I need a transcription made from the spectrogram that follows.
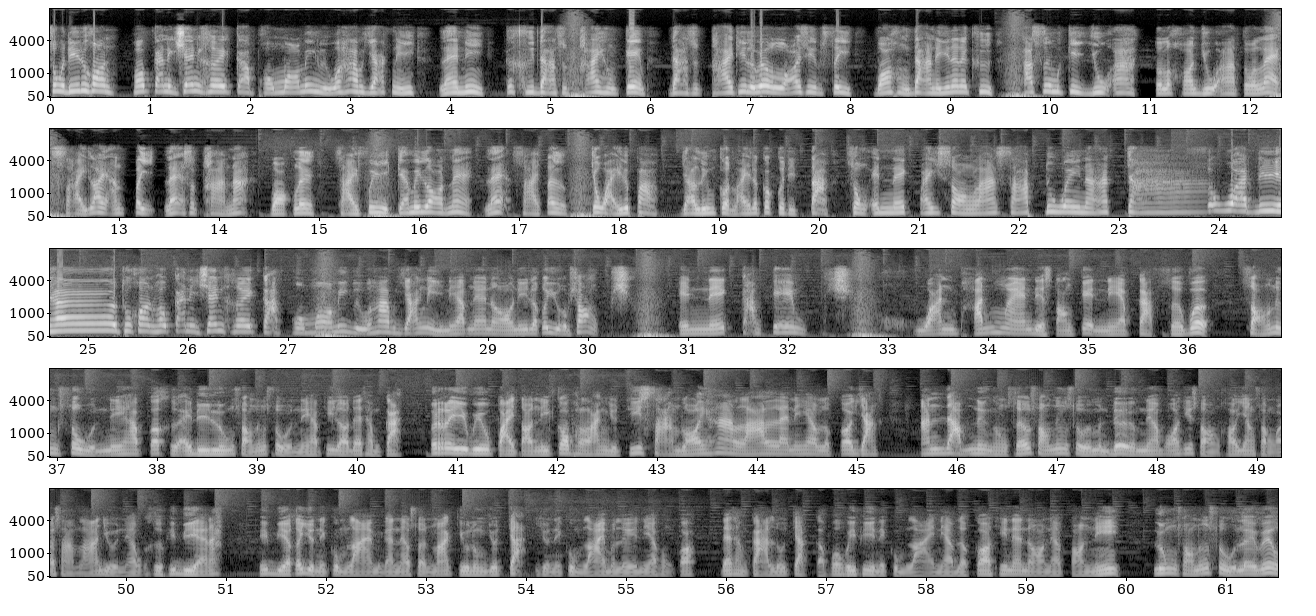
สวัสดีทุกคน พบกันอีกเช่นเคยกับผมมอมิงหรือว่าห้าพยักษ์นี้ และนี่ก็คือด่านสุดท้ายของเกม ด่านสุดท้ายที่เลเวล 114 บอสของด่านนี้นั่นก็คือทัซึมุกิ UR ตัวละคร UR ตัวแรกสายไล่อันติและสถานะ บอกเลยสายฟรีแกไม่รอดแน่ และสายเติมจะไหวหรือเปล่า อย่าลืมกดไลค์แล้วก็กดติดตาม ส่ง n อ x ไป 2 ล้านซับด้วยนะจ๊ะ สวัสดีครับทุกคนพบกันอีกเช่นเคยกับผมมอมิกหรือห้าพยักหนีนะครับ แน่นอนนี้เราก็อยู่กับช่อง n อ x กับเกมวันพันแมนเดอะสตองเกตนะครับกับเซิร์ฟเวอร์ 210 นะครับ ก็คือ ID ลุง 210 นะครับ ที่เราได้ทำการรีวิวไปตอนนี้ก็พลังอยู่ที่ 305 ล้านแล้วนะครับแล้วก็ยัง อันดับหนึ่งของเซิร์ฟ210เหมือนเดิมนะครับเพราะว่าที่2เขายัง203ล้านอยู่นะครับก็คือพี่เบียร์นะพี่เบียร์ก็อยู่ในกลุ่มไลน์เหมือนกันนะส่วนมากกิวลุงยุทธจะอยู่ในกลุ่มไลน์หมดเลยเนี่ยผมก็ได้ทำการรู้จักกับพวกพี่ๆในกลุ่มไลน์เนี่ยครับแล้วก็ที่แน่นอนนะครับตอนนี้ลุง2 1 0เลเวล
